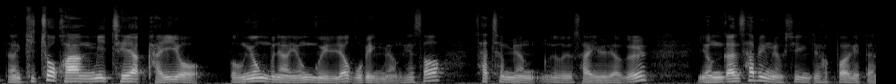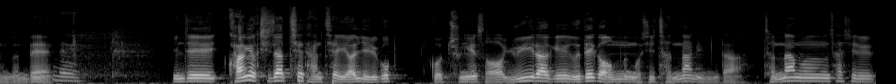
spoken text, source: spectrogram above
그다음 기초 과학 및 제약 바이오 응용 분야 연구 인력 500명 해서 4천 명 의사 인력을 연간 400명씩 이제 확보하겠다는 건데 네. 이제 광역 지자체 단체 17곳 중에서 유일하게 의대가 없는 곳이 전남입니다. 전남은 사실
